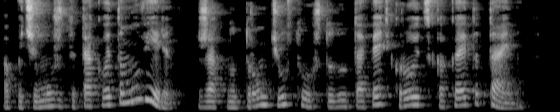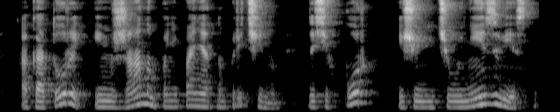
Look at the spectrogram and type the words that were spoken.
А почему же ты так в этом уверен? Жак нутром чувствовал, что тут опять кроется какая-то тайна, о которой им с Жаном по непонятным причинам до сих пор еще ничего не известно.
